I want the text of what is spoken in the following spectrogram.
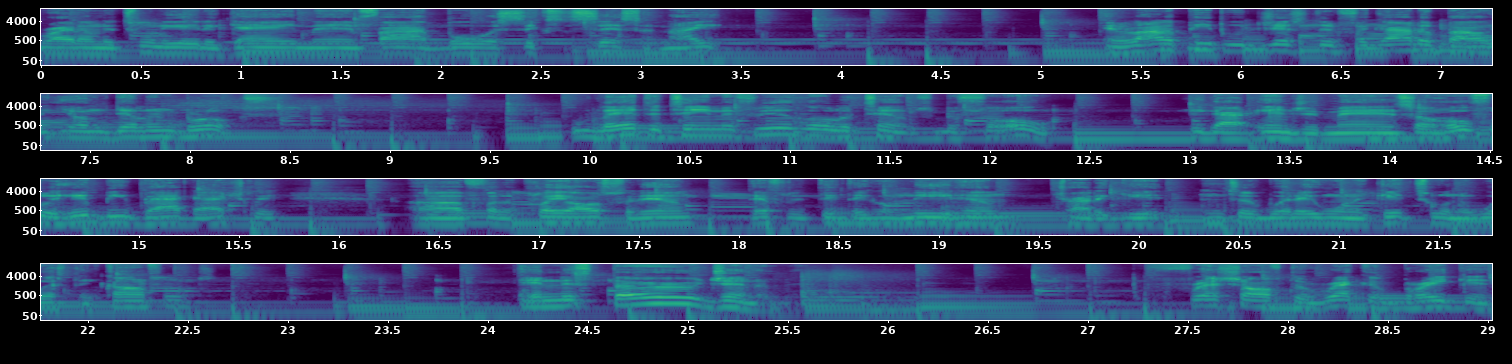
right under 28 a game, man. Five boards, six assists a night. And a lot of people just forgot about young Dillon Brooks, led the team in field goal attempts before he got injured, man. So hopefully he'll be back actually uh, for the playoffs for them. Definitely think they're gonna need him. Try to get into where they want to get to in the Western Conference. And this third gentleman, fresh off the record breaking,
